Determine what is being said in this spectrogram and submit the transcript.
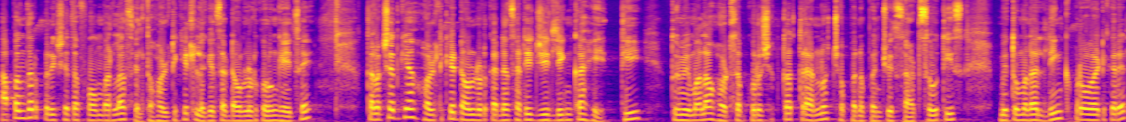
आपण जर परीक्षेचा फॉर्म भरला असेल तर हॉल तिकीट लगेच डाउनलोड करून घ्यायचं. आहे तर लक्षात घ्या हॉल तिकीट डाउनलोड करण्यासाठी जी लिंक आहे ती तुम्ही मला व्हॉट्सअप करू शकता त्र्याण्णव छप्पन्न पंचवीस साठ चौतीस. मी तुम्हाला लिंक प्रोव्हाइड करेल.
